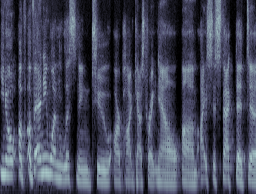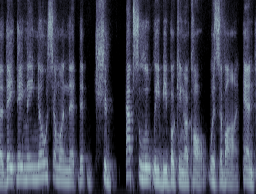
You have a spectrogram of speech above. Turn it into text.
You know, of, of anyone listening to our podcast right now, um, I suspect that uh, they they may know someone that that should absolutely be booking a call with Xevant. And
